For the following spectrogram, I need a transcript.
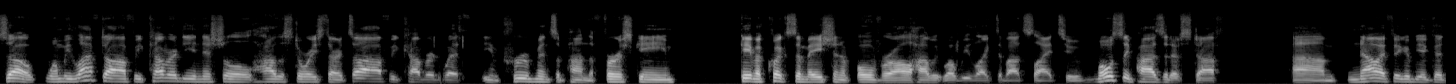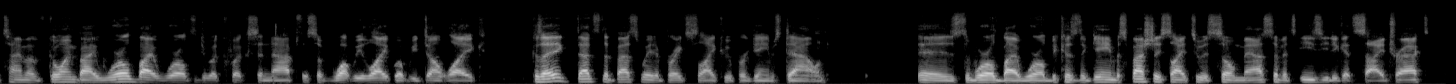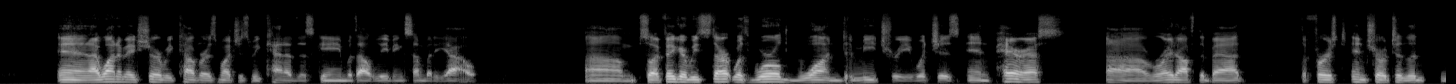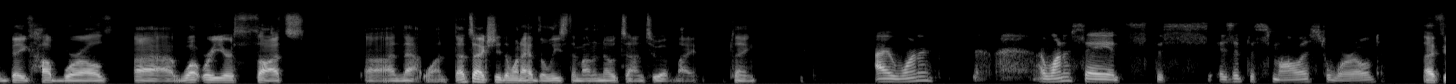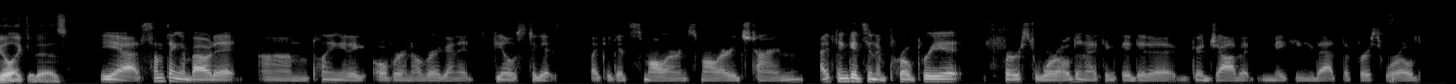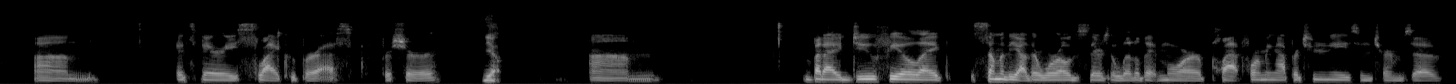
so when we left off, we covered the initial how the story starts off. We covered with the improvements upon the first game. Gave a quick summation of overall how we, what we liked about Sly 2. Mostly positive stuff. Um, now I figure it'd be a good time of going by world by world to do a quick synopsis of what we like, what we don't like, because I think that's the best way to break Sly Cooper games down is the world by world because the game, especially Sly 2, is so massive, it's easy to get sidetracked and I want to make sure we cover as much as we can of this game without leaving somebody out. Um, so I figured we start with World One, Dimitri, which is in Paris, uh, right off the bat. The first intro to the big hub world. Uh, what were your thoughts uh, on that one? That's actually the one I had the least amount of notes on too of my thing. I want to, I want to say it's this. Is it the smallest world? I feel like it is. Yeah, something about it, um, playing it over and over again, it feels to get like it gets smaller and smaller each time. I think it's an appropriate first world, and I think they did a good job at making that the first world. Um, it's very Sly Cooper esque for sure. Yeah. Um, but I do feel like some of the other worlds, there's a little bit more platforming opportunities in terms of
